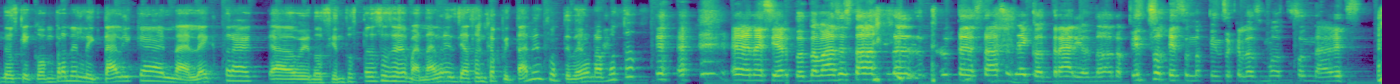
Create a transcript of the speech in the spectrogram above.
los que compran en la Itálica, en la Electra, a 200 pesos semanales, ya son capitanes por tener una moto. Eh, no es cierto, nomás estaba te estaba haciendo el contrario, no, no pienso eso, no pienso que las motos son naves.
